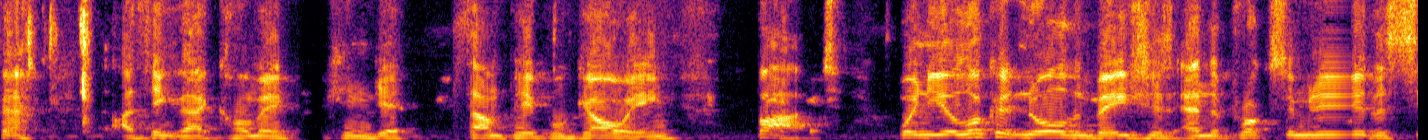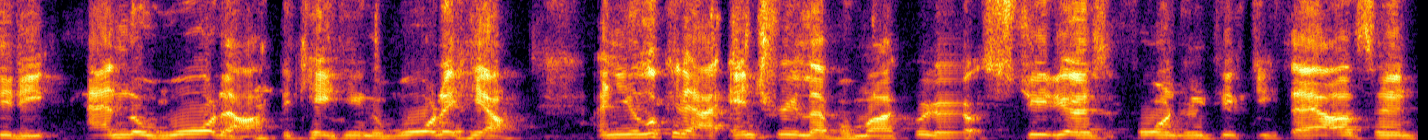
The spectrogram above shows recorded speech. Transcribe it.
I think that comment can get some people going. But when you look at Northern Beaches and the proximity to the city and the water, the key thing, the water here, and you look at our entry level mark, we've got studios at 450,000,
